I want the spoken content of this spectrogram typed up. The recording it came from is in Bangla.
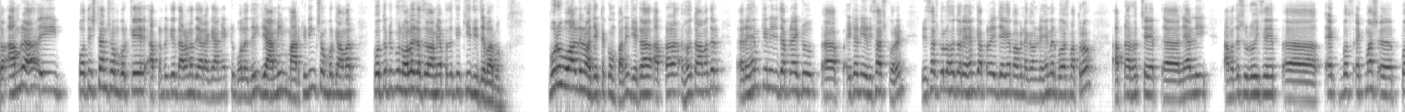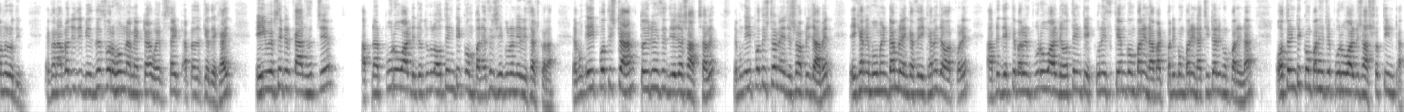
তো আমরা এই প্রতিষ্ঠান সম্পর্কে আপনাদেরকে ধারণা দেওয়ার আগে আমি একটু বলে দিই যে আমি মার্কেটিং সম্পর্কে আমার কতটুকু নলেজ আছে আমি আপনাদেরকে কি দিতে পারব? পুরো ওয়ার্ল্ডের মাঝে একটা কোম্পানি যেটা আপনারা হয়তো আমাদের রেহেমকে নিয়ে যদি আপনারা একটু এটা নিয়ে রিসার্চ করেন রিসার্চ করলে হয়তো রেহেমকে আপনারা এই জায়গায় পাবেন না। কারণ রেহেমের বয়স মাত্র আপনার হচ্ছে নিয়ারলি আমাদের শুরু হয়েছে এক বছর, এক মাস পনেরো দিন। এখন আমরা যদি বিজনেস ফর হোম নামে একটা ওয়েবসাইট আপনাদেরকে দেখাই, এই ওয়েবসাইটের কাজ হচ্ছে আপনার পুরো ওয়ার্ল্ডে যতগুলো অথেন্টিক কোম্পানি আছে, সেগুলো নিয়ে রিসার্চ করা। এবং এই প্রতিষ্ঠান তৈরি হয়েছে দুই হাজার সাত সালে। এবং এই প্রতিষ্ঠানে যেসব আপনি যাবেন, এখানে মোমেন্টাম র্যাঙ্ক আছে, এখানে যাওয়ার পরে আপনি দেখতে পারেন পুরো ওয়ার্ল্ডে অথেন্টিক কোনো স্কেম কোম্পানি না, বাটপারি কোম্পানি না চিটারি কোম্পানি না। অথেন্টিক কোম্পানি হচ্ছে পুরো ওয়ার্ল্ডে সাতশো তিনটা।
